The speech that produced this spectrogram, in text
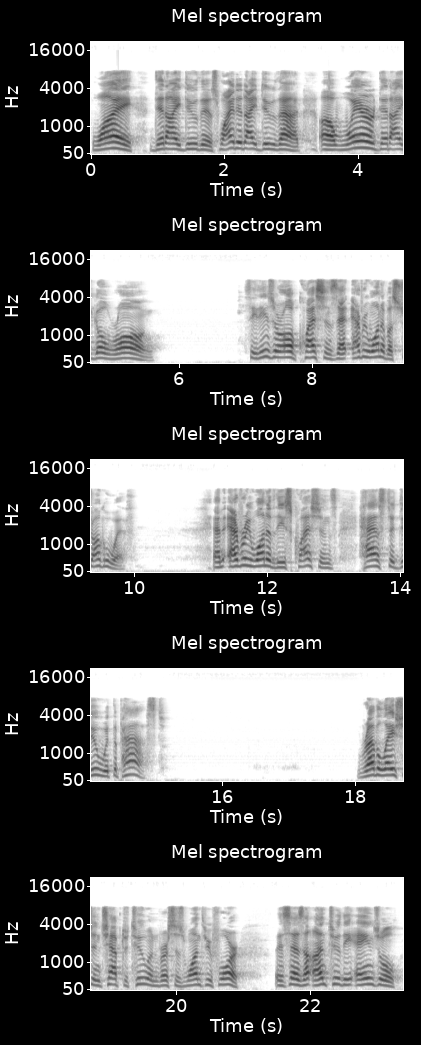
why did I do this? Why did I do that? Uh, where did I go wrong? See, these are all questions that every one of us struggle with. And every one of these questions has to do with the past. Revelation chapter 2 and verses 1 through 4, it says, Unto the angel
